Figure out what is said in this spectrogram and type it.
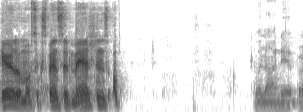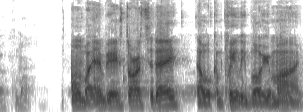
Here are the most expensive mansions We're not dead, bro. Come on. owned by NBA stars today that will completely blow your mind.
